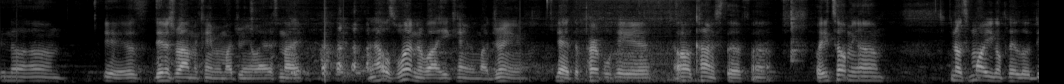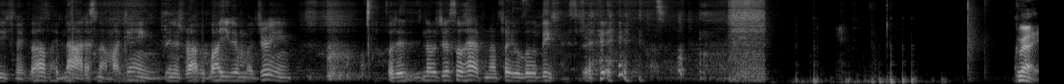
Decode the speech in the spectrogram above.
You know, um, yeah, it was Dennis Rodman came in my dream last night, and I was wondering why he came in my dream. He had the purple hair, all kind of stuff. Uh, but he told me, um, you know, tomorrow you're gonna play a little defense. I was like, nah, that's not my game. Dennis Rodman, why you in my dream? But it, you know, it just so happened I played a little defense. Great.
